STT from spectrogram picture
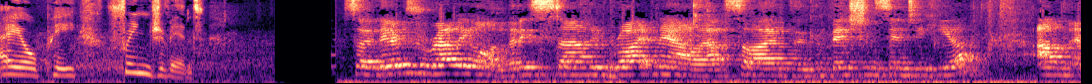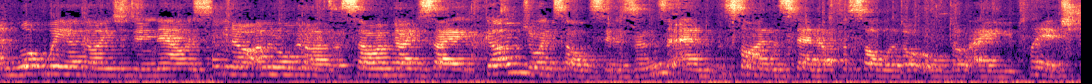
ALP Fringe event. So there is a rally on that is started right now outside the convention centre here. Um, and what we are going to do now is, you know, I'm an organiser, so I'm going to say go and join Solar Citizens and sign the stand up for solar.org.au pledge.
